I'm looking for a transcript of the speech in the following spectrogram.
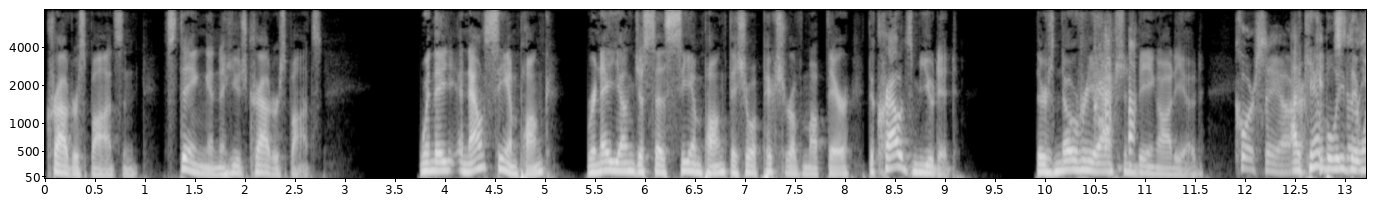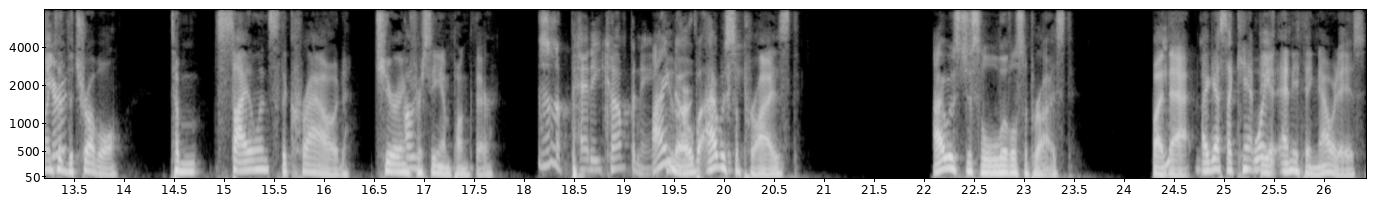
crowd response, and Sting, and a huge crowd response. When they announced CM Punk, Renee Young just says CM Punk. They show a picture of him up there. The crowd's muted. There's no reaction being audioed. Of course they are. I can't Can believe they went to it? the trouble to m- silence the crowd cheering Oh, for CM Punk there. This is a petty company. I You know, but I was surprised. I was just a little surprised by You- that. I guess I can't be at anything nowadays.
